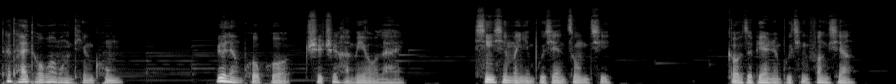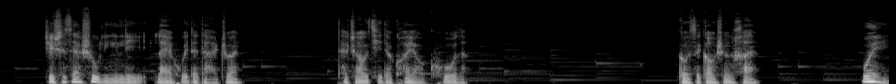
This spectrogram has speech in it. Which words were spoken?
他抬头望望天空。月亮婆婆迟迟还没有来，星星们也不见踪迹。狗子辨认不清方向，只是在树林里来回的打转，他着急的快要哭了。狗子高声喊：“喂，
